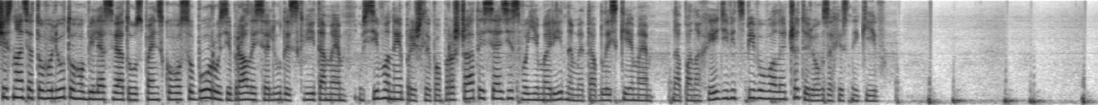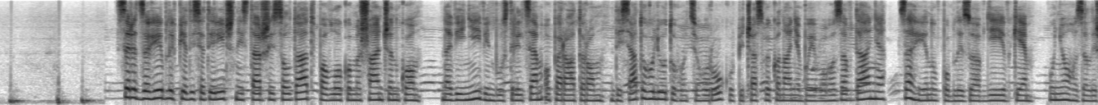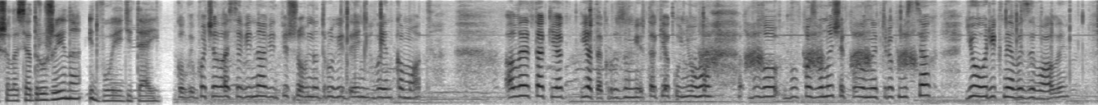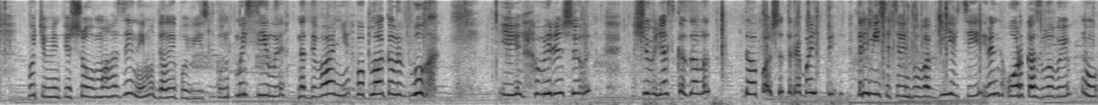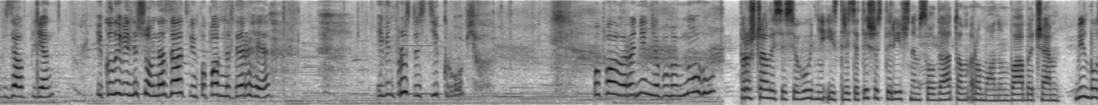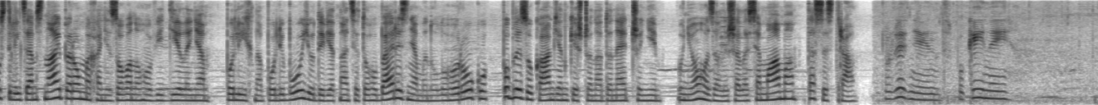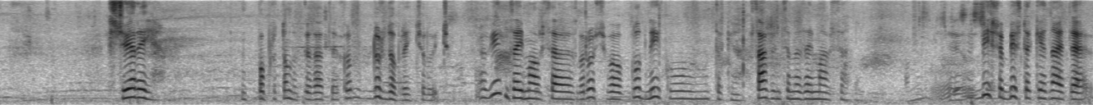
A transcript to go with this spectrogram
16 лютого біля Свято-Успенського собору зібралися люди з квітами. Усі вони прийшли попрощатися зі своїми рідними та близькими. На панахиді відспівували чотирьох захисників. Серед загиблих 50-річний старший солдат Павло Комишанченко. На війні він був стрільцем-оператором. 10 лютого цього року під час виконання бойового завдання загинув поблизу Авдіївки. У нього залишилася дружина і двоє дітей. Коли почалася війна, він пішов на другий день в воєнкомат. Але так як я так розумію, так як у нього було, був позвоночок поломаний в трьох місцях, його рік не визивали. Потім він пішов в магазин і йому дали повістку. Ми сіли на дивані, поплакали вдвох і вирішили, що я сказала, да, Паша, треба йти. Три місяці він був в Авдіївці, він орка зловив, ну, взяв плен. І коли він йшов назад, він попав на ДРГ. І він просто стік кров'ю. Попало ранення було в ногу. Прощалися сьогодні із 36-річним солдатом Романом Бабичем. Він був стрільцем-снайпером механізованого відділення. Поліг на полі бою 19 березня минулого року поблизу Кам'янки, що на Донеччині. У нього залишилася мама та сестра. По житті він спокійний, щирий, попри тому сказати, дуже добрий чоловічок. Він займався, вирощував клубнику, таке, саджанцями займався. Більше, більш таке, знаєте,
